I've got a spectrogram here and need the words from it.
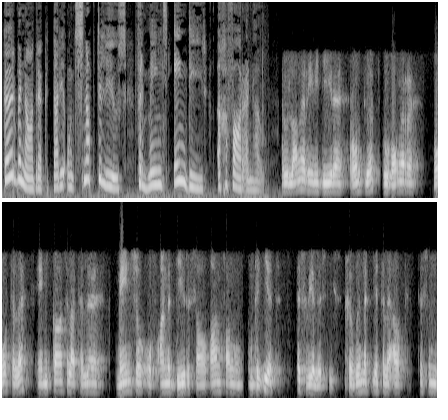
Keur benadruk dat die ontsnapte leeu's vir mens en dier 'n gevaar inhou. Hoe langer hierdie diere rondloop, hoe honger word hulle en die kans dat hulle mense of ander diere sal aanval om te eet is realisties. Gewoonlik eet hulle elk tussen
